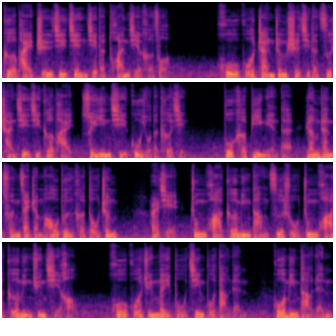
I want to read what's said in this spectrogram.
各派直接间接的团结合作。护国战争时期的资产阶级各派虽因其固有的特性，不可避免的仍然存在着矛盾和斗争，而且中华革命党自述中华革命军旗号，护国军内部进步党人。国民党人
